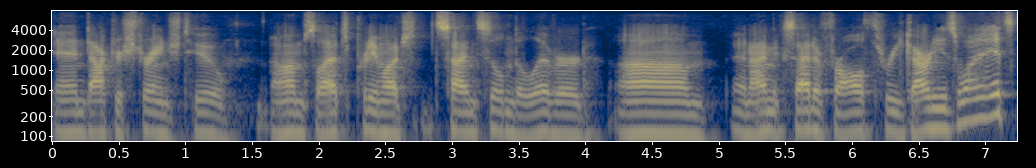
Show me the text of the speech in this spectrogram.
and Doctor Strange too. Um, so that's pretty much signed, sealed, and delivered. Um, and I'm excited for all three Guardians. Well, it's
